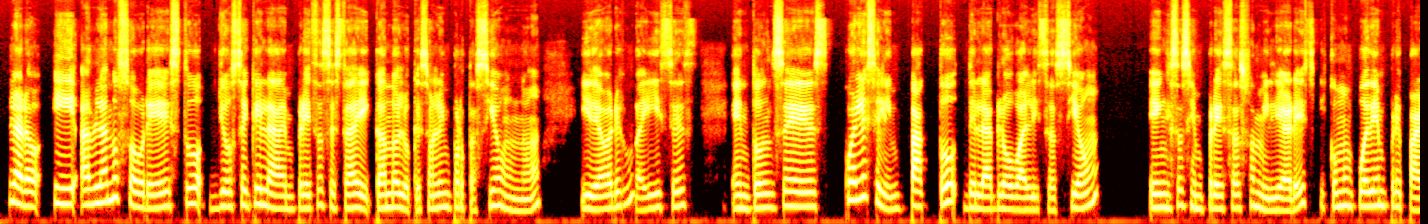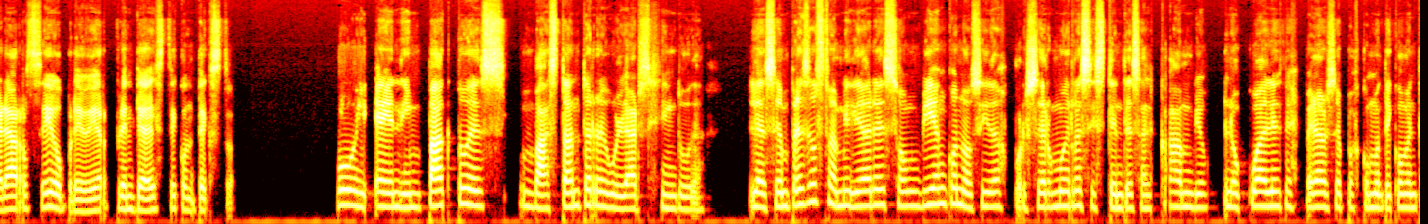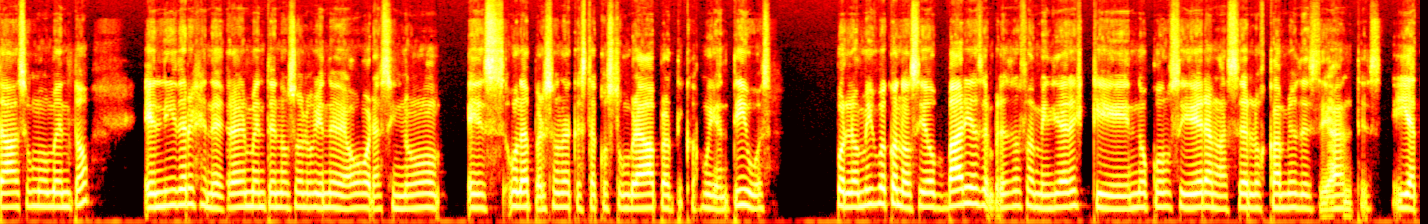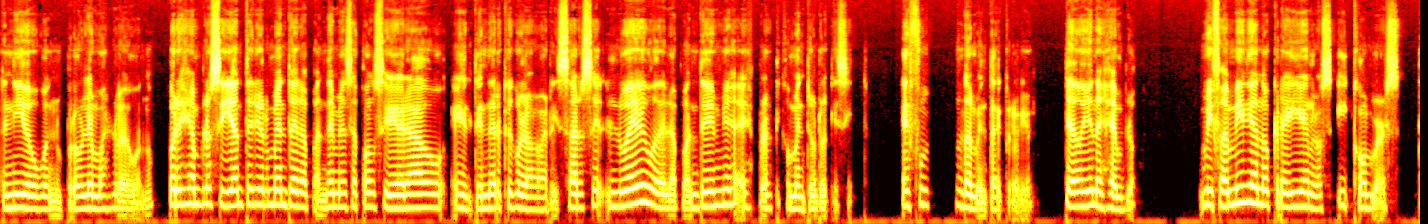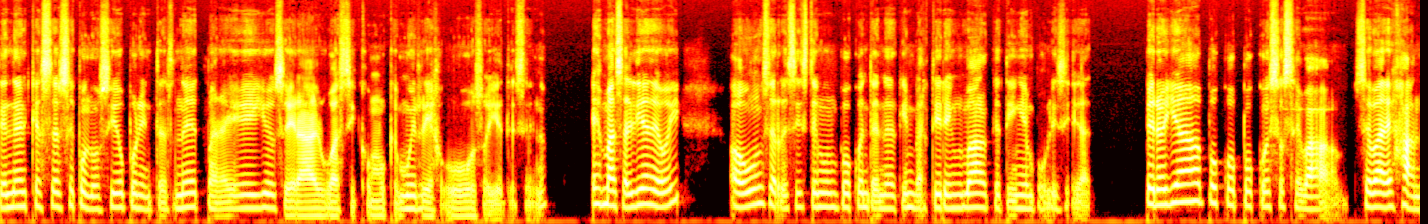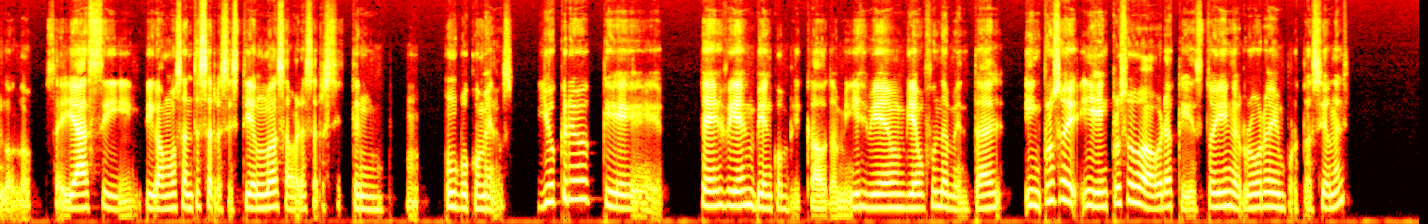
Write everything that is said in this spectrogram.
Claro, y hablando sobre esto, yo sé que la empresa se está dedicando a lo que son la importación, ¿no? Y de varios países. Entonces, ¿cuál es el impacto de la globalización en esas empresas familiares y cómo pueden prepararse o prever frente a este contexto? Uy, el impacto es bastante regular, sin duda. Las empresas familiares son bien conocidas por ser muy resistentes al cambio, lo cual es de esperarse, pues como te comentaba hace un momento, El líder generalmente no solo viene de ahora, sino es una persona que está acostumbrada a prácticas muy antiguas. Por lo mismo he conocido varias empresas familiares que no consideran hacer los cambios desde antes y ha tenido, bueno, problemas luego, ¿no? Por ejemplo, si ya anteriormente la pandemia se ha considerado el tener que globalizarse, luego de la pandemia es prácticamente un requisito. Es fundamental, creo yo. Te doy un ejemplo. Mi familia no creía en los e-commerce. Tener que hacerse conocido por internet para ellos era algo así como que muy riesgoso y etc. ¿no? Es más, al día de hoy aún se resisten un poco en tener que invertir en marketing, en publicidad. Pero ya poco a poco eso se va, se va dejando, ¿no? O sea, ya si, digamos, antes se resistían más, ahora se resisten un poco menos. Yo creo que es bien, bien complicado también y es bien, bien fundamental. Incluso, y incluso ahora que estoy en el rubro de importaciones,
